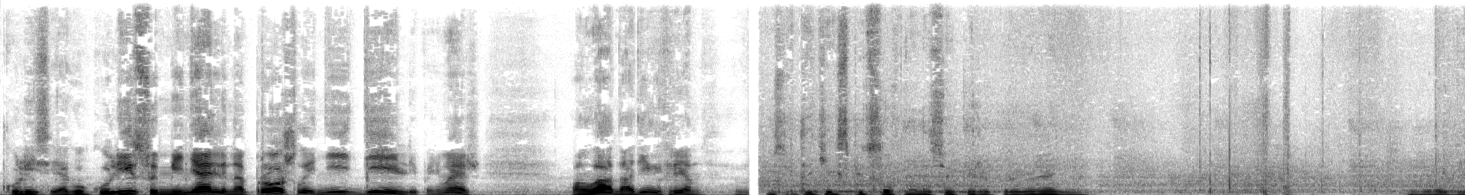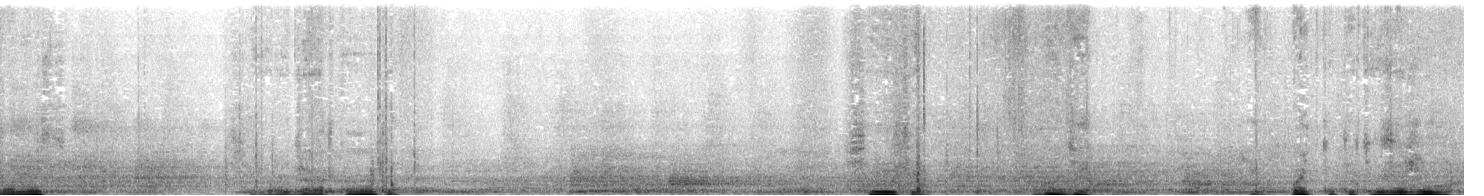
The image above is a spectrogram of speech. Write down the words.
кулисе. Я говорю, кулису меняли на прошлой неделе, понимаешь? Он, ладно, один хрен. После таких спецов надо все перепроверение. Вроде на месте. Вроде воткнуто. Все эти вроде ебать тут этих зажимов.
